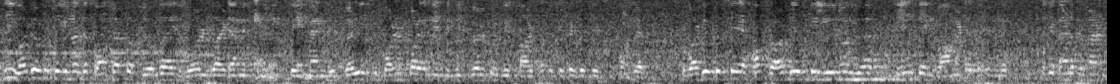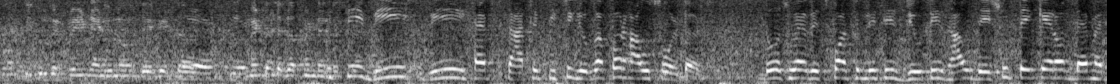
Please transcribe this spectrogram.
See, what you have to say, you know, the concept of yoga is worldwide, I mean, fame, and it's very important for an individual to be part associated with this concept. So what you have to say, how proud do you feel, you know, you have changed the environment as such, and such a kind of environment, people get trained and, you know, they get the Yes, yes. mental development and You see, we we have started teaching yoga for householders. Those who have responsibilities, duties, how they should take care of them and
